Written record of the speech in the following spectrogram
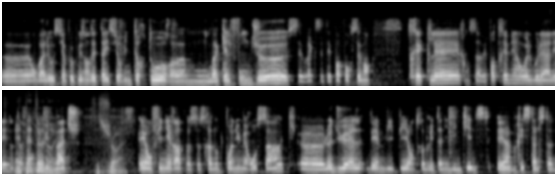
Euh, on va aller aussi un peu plus en détail sur Winterthur. Euh, bah, quel fond de jeu C'est vrai que c'était pas forcément très clair. On savait pas très bien où elle voulait aller, notamment au début de match. C'est sûr. Ouais. Et on finira, parce que ce sera notre point numéro 5, euh, le duel des MVP entre Brittany Dinkins et Amri Stalston.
